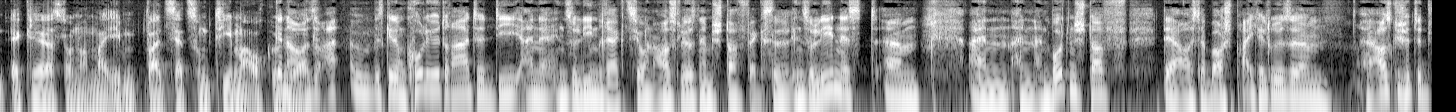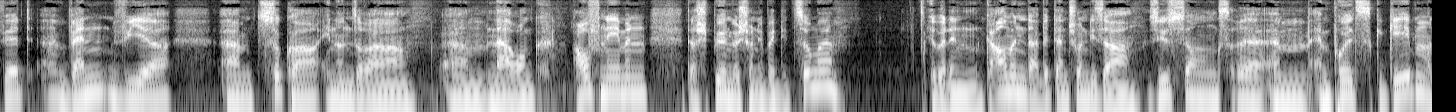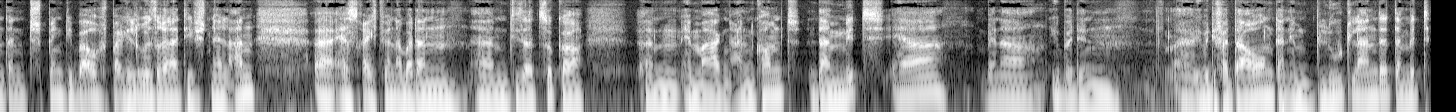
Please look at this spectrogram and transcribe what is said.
erklär das doch nochmal eben, weil es ja zum Thema auch gehört. Genau, also äh, es geht um Kohlenhydrate, die eine Insulinreaktion auslösen im Stoffwechsel. Insulin ist ähm, ein, ein, ein Botenstoff, der aus der Bauchspeicheldrüse äh, ausgeschüttet wird, äh, wenn wir ähm, Zucker in unserer ähm, Nahrung aufnehmen. Das spüren wir schon über die Zunge über den Gaumen, da wird dann schon dieser Süßungsimpuls äh, gegeben und dann springt die Bauchspeicheldrüse relativ schnell an. Äh, erst recht, wenn aber dann ähm, dieser Zucker ähm, im Magen ankommt, damit er, wenn er über den äh, über die Verdauung dann im Blut landet, damit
